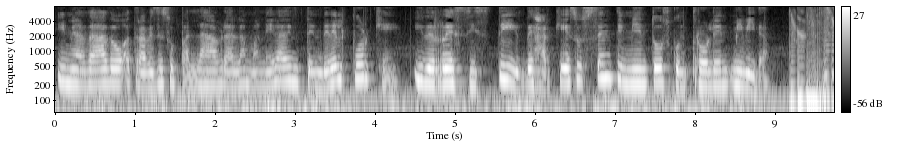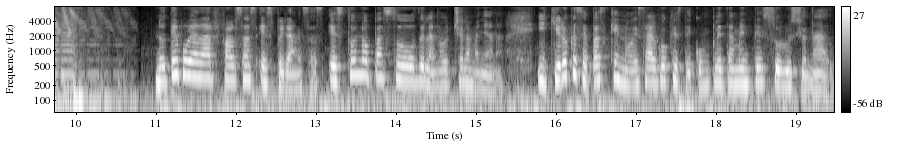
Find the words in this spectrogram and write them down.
y me ha dado a través de su palabra la manera de entender el porqué y de resistir, dejar que esos sentimientos controlen mi vida. No te voy a dar falsas esperanzas. Esto no pasó de la noche a la mañana y quiero que sepas que no es algo que esté completamente solucionado.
